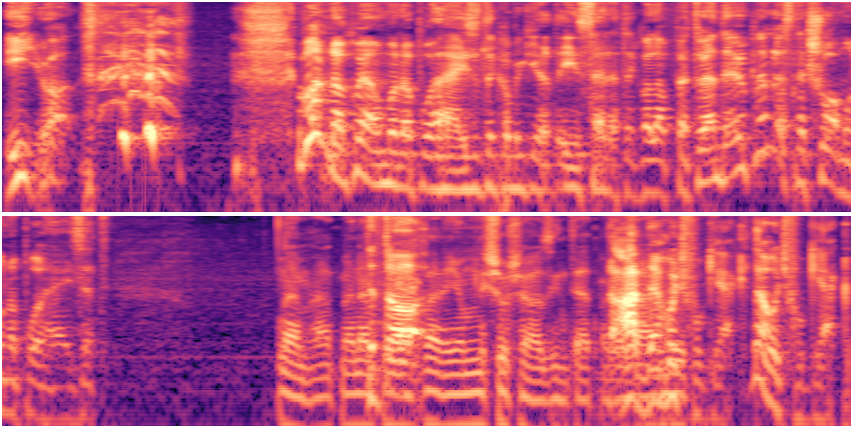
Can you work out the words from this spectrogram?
Így van. Vannak olyan monopól helyzetek, amiket én szeretek alapvetően, de ők nem lesznek soha monopól helyzet. Nem, hát mert nem Tehát fogják a- lenyomni sose az Intelt meg hát, de hogy fogják? De hogy fogják?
